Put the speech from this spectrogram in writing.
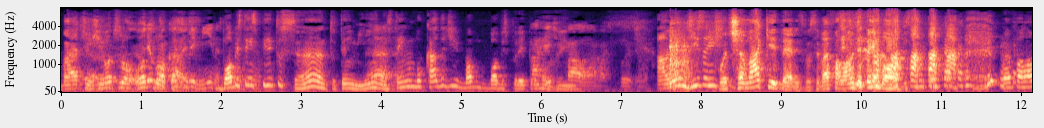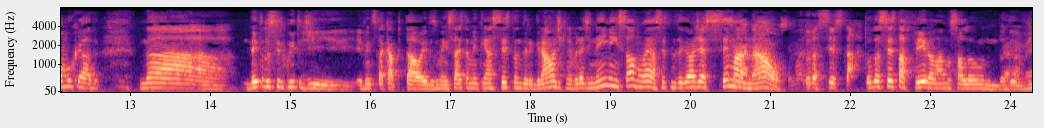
vai atingir outros, Eu outros locais. sobre Minas. Bobs tem Espírito Santo, tem Minas, É, tem um bocado de Bob, Bobs por aí rede fala lá mais coisa, né? Além disso, a gente Vou te chamar aqui, Teles. Você vai falar onde tem Bobs. vai falar um bocado. Na... Dentro do circuito de eventos da capital aí dos mensais também tem a Sexta Underground, que na verdade nem mensal não é, a Sexta Underground é semanal. semanal. Toda sexta. Toda sexta-feira lá no salão da Terra Devir,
